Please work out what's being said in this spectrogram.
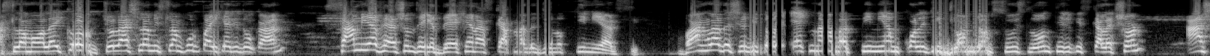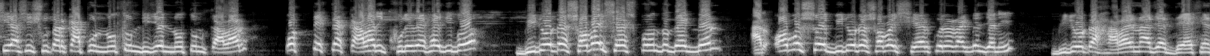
আসসালামু আলাইকুম। চলে আসলাম ইসলামপুর পাইকারি দোকান। সামিয়া ফ্যাশন থেকে দেখেন আজকে আপনাদের জন্য কি নিয়ে আসছি। বাংলাদেশের ভিতরে এক নাম্বার প্রিমিয়াম কোয়ালিটি জমজম Swiss lawn three piece collection. আশি আশি সুতার কাপড়, নতুন ডিজাইন, নতুন কালার। প্রত্যেকটা কালারই খুলে দেখাই দিব। ভিডিওটা সবাই শেষ পর্যন্ত দেখবেন। আর অবশ্যই ভিডিওটা সবাই শেয়ার করে রাখবেন জানি। ভিডিওটা হারায় না যায়, দেখেন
